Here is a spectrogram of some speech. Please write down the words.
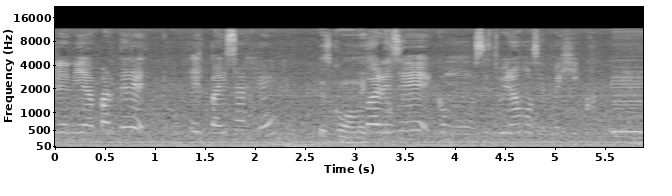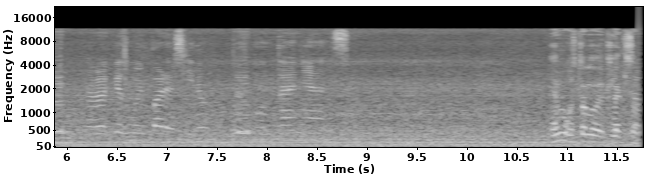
Miren, y aparte el paisaje Es como México. parece como si estuviéramos en México. La verdad que es muy parecido. Las montañas, A mí me gustó lo de el claxon.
